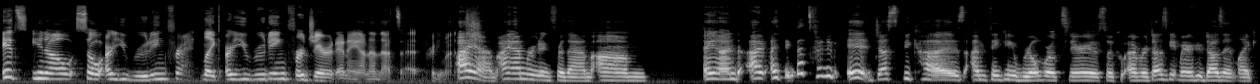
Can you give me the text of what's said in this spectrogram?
It's you know. So are you rooting for like? Are you rooting for Jarrette and Iyanna? That's it, pretty much. I am. I am rooting for them. Um, and I, I think that's kind of it. Just because I'm thinking real world scenarios. So whoever does get married, who doesn't, like,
